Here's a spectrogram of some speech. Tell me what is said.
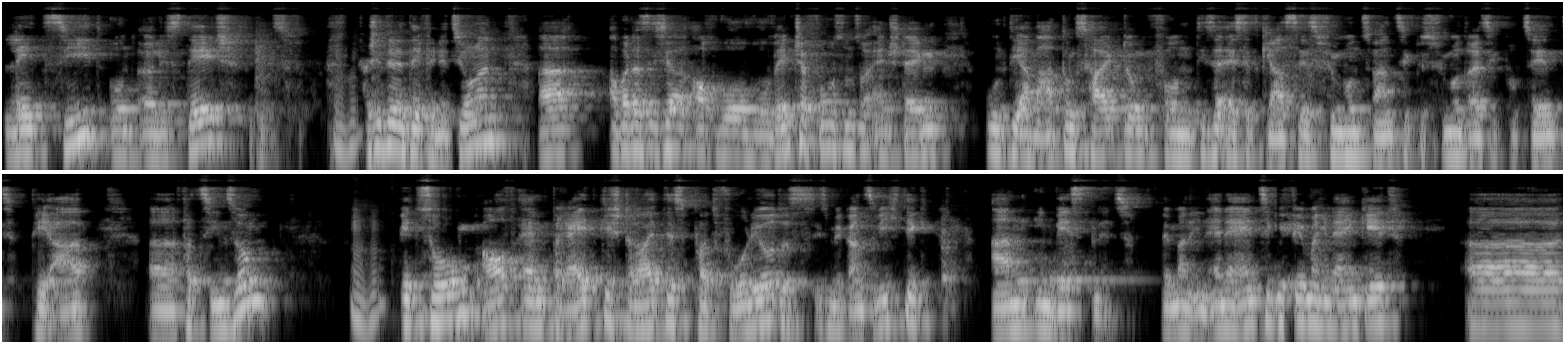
Late Seed und Early Stage, mhm. verschiedene Definitionen, äh, aber das ist ja auch, wo, wo Venture-Fonds und so einsteigen und die Erwartungshaltung von dieser Asset-Klasse ist 25 bis 35 Prozent PA äh, Verzinsung. Mhm. bezogen auf ein breit gestreutes Portfolio, das ist mir ganz wichtig, an Investments. Wenn man in eine einzige Firma hineingeht, äh,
